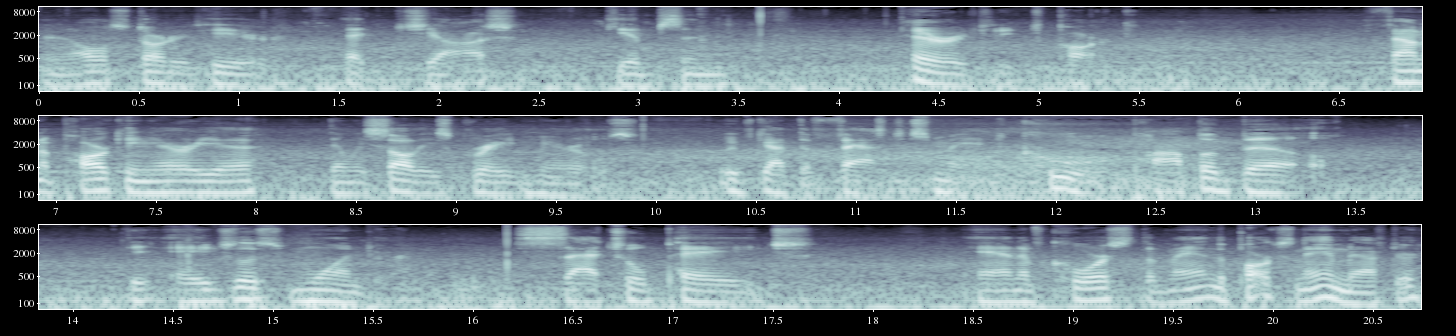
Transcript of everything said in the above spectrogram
And it all started here at Josh Gibson Heritage Park. Found a parking area, then we saw these great murals. We've got the fastest man, cool Papa Bell, the ageless wonder, Satchel Paige, and of course the man the park's named after.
